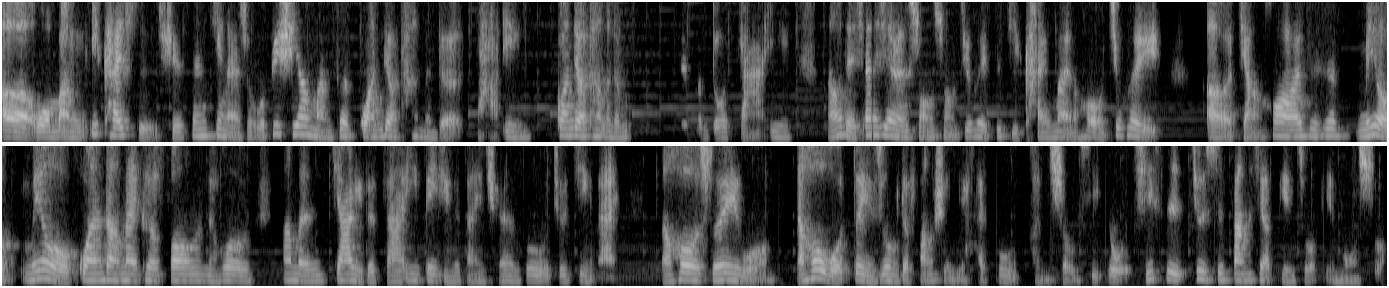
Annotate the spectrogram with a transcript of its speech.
呃，我忙一开始学生进来的时候，我必须要忙着关掉他们的杂音，关掉他们的很多杂音，然后等下那些人爽爽就会自己开麦，然后就会呃讲话，只是没有没有关到麦克风，然后他们家里的杂音、背景的杂音全部就进来，然后所以我然后我对 Zoom 的 function 也还不很熟悉，我其实就是当下边做边摸索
